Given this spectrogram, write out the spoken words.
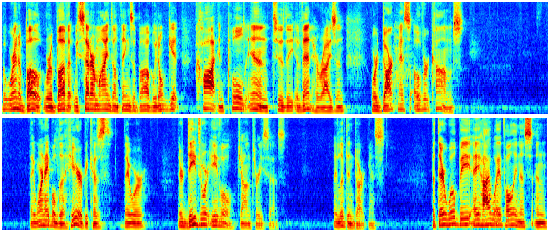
but we're in a boat. We're above it. We set our minds on things above. We don't get caught and pulled into the event horizon where darkness overcomes. They weren't able to hear because they were their deeds were evil, John 3 says. They lived in darkness. But there will be a highway of holiness, and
